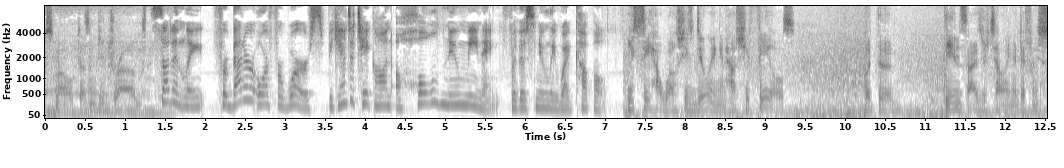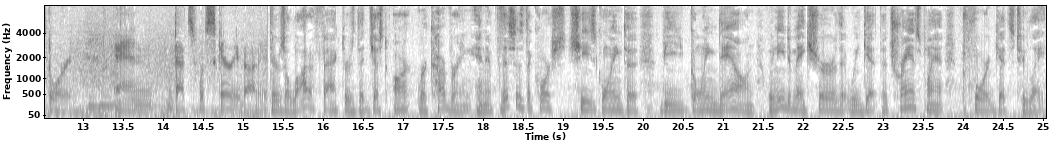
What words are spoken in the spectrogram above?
smoke, doesn't do drugs. Suddenly, for better or for worse, began to take on a whole new meaning for this newlywed couple. You see how well she's doing and how she feels, but the the insides are telling a different story. Mm-hmm. And that's what's scary about it. There's a lot of factors that just aren't recovering. And if this is the course she's going to be going down, we need to make sure that we get the transplant before it gets too late.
